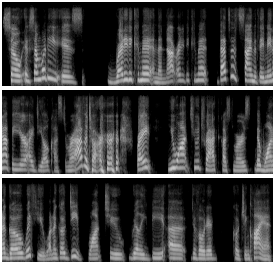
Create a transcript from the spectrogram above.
So if somebody is ready to commit and then not ready to commit, that's a sign that they may not be your ideal customer avatar, right? You want to attract customers that want to go with you, want to go deep, want to really be a devoted coaching client.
